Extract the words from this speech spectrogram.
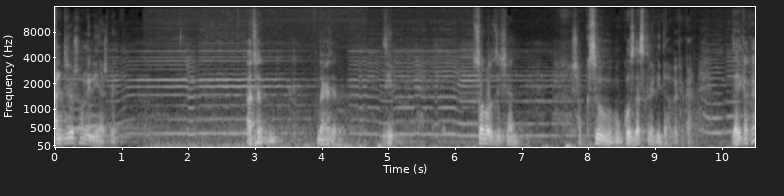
আন্টিরও সঙ্গে নিয়ে আসবেন আচ্ছা দেখা যাবে। জি। চলো জিশান সব কিছু গোছগাছ করে নিতে হবে কাকা। যাই কাকা।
